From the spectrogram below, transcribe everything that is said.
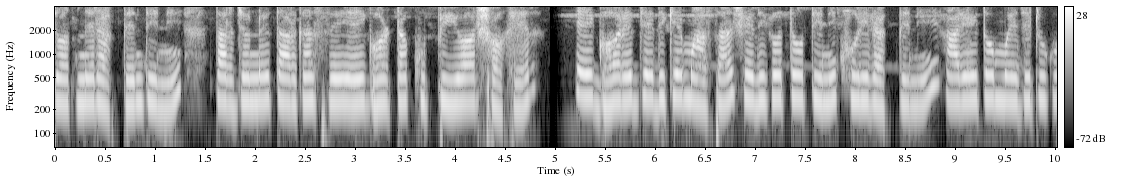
যত্নে রাখতেন তিনি। তার জন্যই তার কাছে এই ঘরটা খুব প্রিয় আর শখের। এই ঘরের যেদিকে মাছা সেদিকে তো তিনি খড়ি রাখতেনই। আর এই তো মেঝেটুকু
